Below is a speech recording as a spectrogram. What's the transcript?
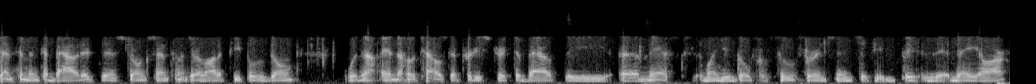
sentiment about it. There's strong sentiment. There are a lot of people who don't. With in the hotels, they're pretty strict about the uh, masks when you go for food, for instance. If you they are,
